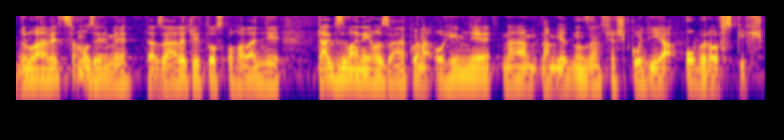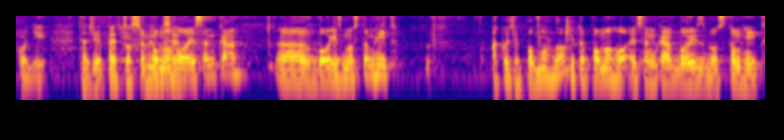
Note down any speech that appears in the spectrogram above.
Druhá vec, samozrejme, tá záležitosť ohľadne tzv. zákona o hymne nám, nám jednoznačne škodí a obrovských škodí. Takže preto sme Pomohlo museli... SMK uh, v boji s mostom HIT? Akože pomohlo? Či to pomohlo SMK v boji s Boston Hit?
